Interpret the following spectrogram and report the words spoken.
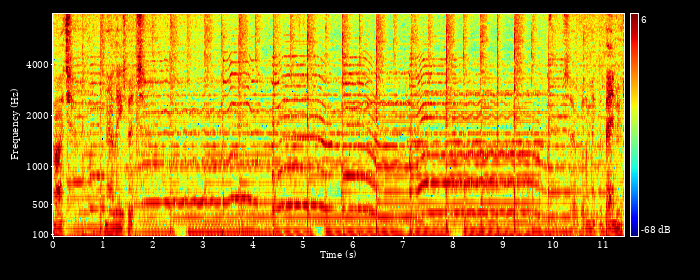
Right, now these bits. Bend.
